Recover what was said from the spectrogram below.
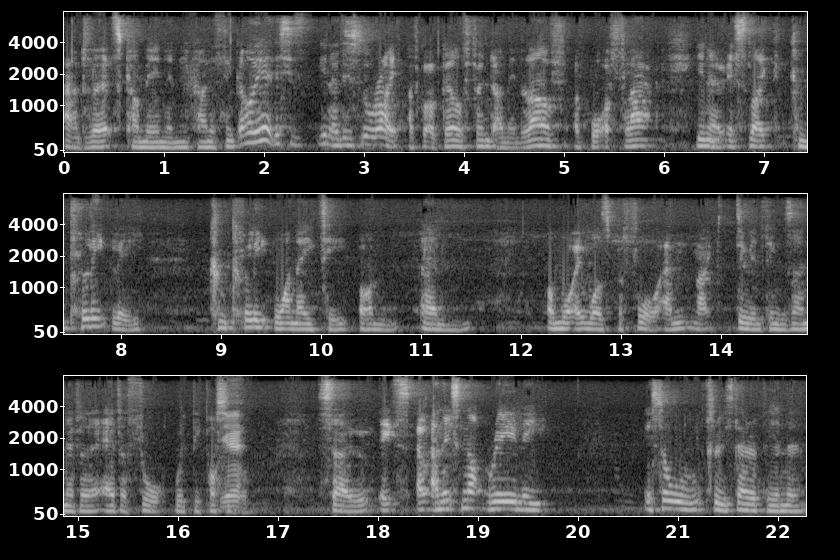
adverts come in and you kind of think, oh yeah, this is you know this is all right. I've got a girlfriend. I'm in love. I've bought a flat. You know, it's like completely, complete 180 on um, on what it was before, and like doing things I never ever thought would be possible. Yeah. So it's and it's not really. It's all through therapy and a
